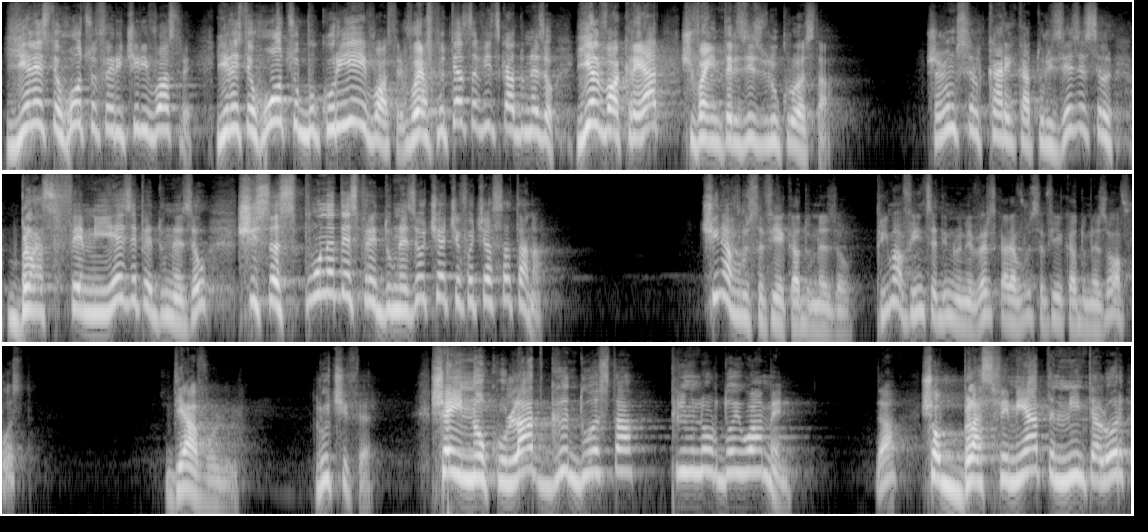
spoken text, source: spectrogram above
El este hoțul fericirii voastre. El este hoțul bucuriei voastre. Voi ați putea să fiți ca Dumnezeu. El v-a creat și v-a interzis lucrul ăsta. Și ajung să-l caricaturizeze, să-l blasfemieze pe Dumnezeu și să spună despre Dumnezeu ceea ce făcea satana. Cine a vrut să fie ca Dumnezeu? Prima ființă din univers care a vrut să fie ca Dumnezeu a fost diavolul, Lucifer. Și a inoculat gândul ăsta primilor doi oameni. Da? Și au blasfemiat în mintea lor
